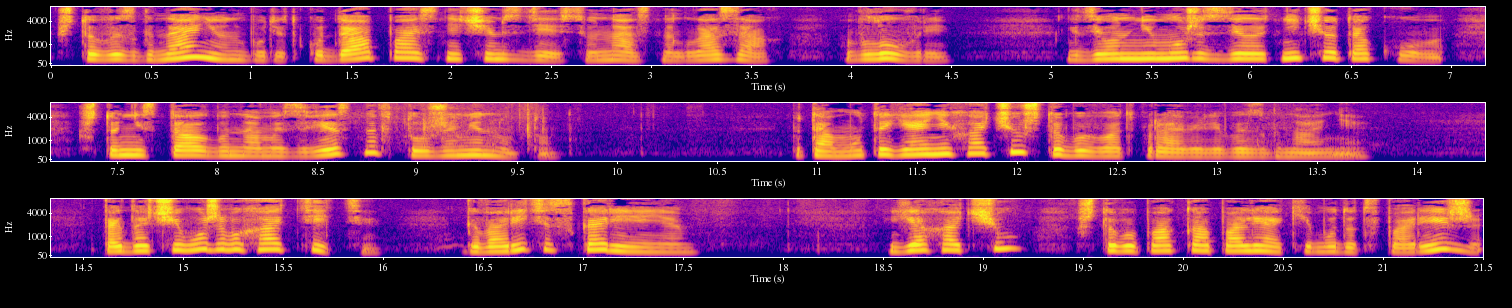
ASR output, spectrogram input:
что в изгнании он будет куда опаснее, чем здесь, у нас, на глазах, в Лувре, где он не может сделать ничего такого, что не стало бы нам известно в ту же минуту? Потому-то я и не хочу, чтобы вы отправили в изгнание. Тогда чего же вы хотите? Говорите скорее. Я хочу, чтобы пока поляки будут в Париже,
